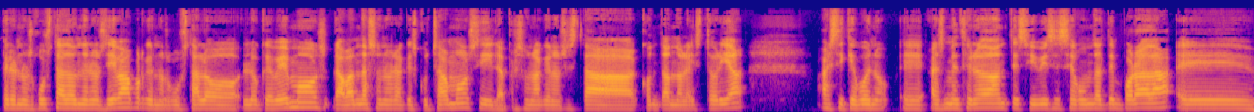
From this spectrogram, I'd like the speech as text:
pero nos gusta dónde nos lleva porque nos gusta lo, lo que vemos, la banda sonora que escuchamos y la persona que nos está contando la historia. Así que bueno, eh, has mencionado antes si hubiese segunda temporada. Eh,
